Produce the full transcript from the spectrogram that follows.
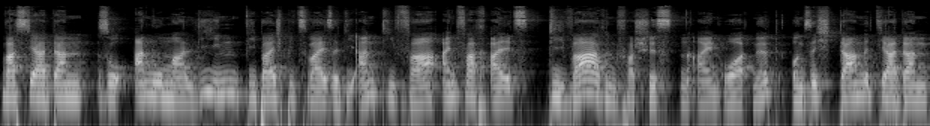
was ja dann so Anomalien wie beispielsweise die Antifa einfach als die wahren Faschisten einordnet und sich damit ja dann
